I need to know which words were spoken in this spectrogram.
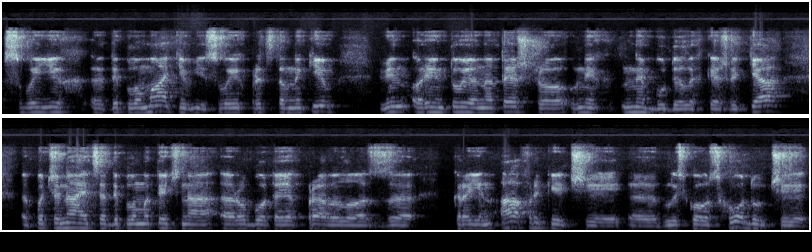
своїх дипломатів і своїх представників він орієнтує на те, що в них не буде легке життя. Починається дипломатична робота, як правило, з країн Африки чи Близького Сходу, чи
